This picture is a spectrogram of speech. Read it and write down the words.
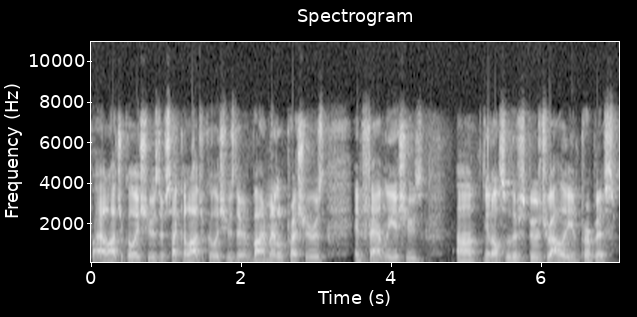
biological issues, there are psychological issues, there are environmental pressures and family issues, um, and also their spirituality and purpose.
